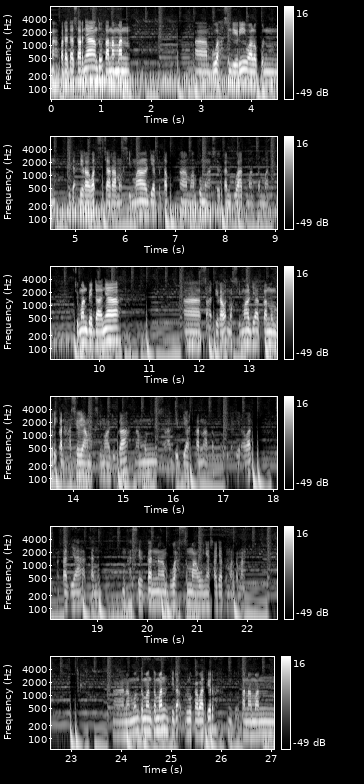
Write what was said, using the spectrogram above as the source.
Nah pada dasarnya untuk tanaman uh, buah sendiri walaupun tidak dirawat secara maksimal dia tetap uh, mampu menghasilkan buah teman-teman. Cuman bedanya uh, saat dirawat maksimal dia akan memberikan hasil yang maksimal juga. Namun saat dibiarkan ataupun tidak dirawat maka dia akan menghasilkan uh, buah semaunya saja teman-teman. Uh, namun teman-teman tidak perlu khawatir untuk tanaman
